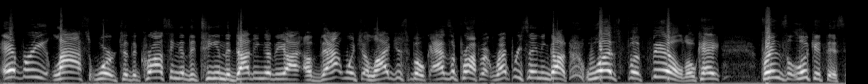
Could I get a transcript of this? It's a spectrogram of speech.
every last word to the crossing of the T and the dotting of the I of that which Elijah spoke as a prophet representing God was fulfilled okay? Friends, look at this.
